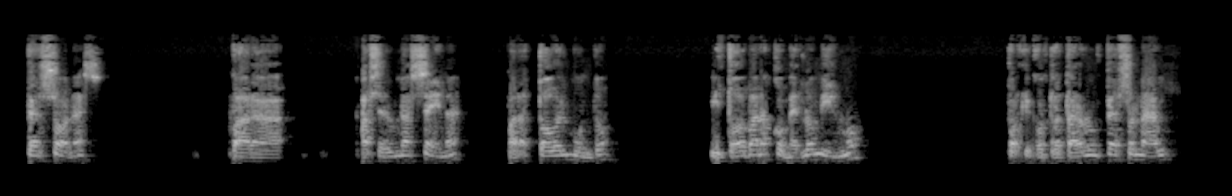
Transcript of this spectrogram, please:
personas para hacer una cena para todo el mundo y todos van a comer lo mismo porque contrataron un personal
